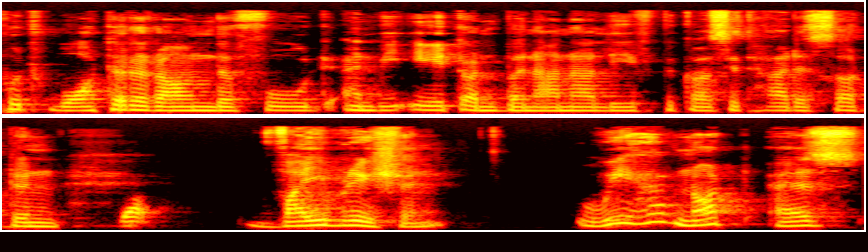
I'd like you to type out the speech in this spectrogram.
put water around the food and we ate on banana leaf because it had a certain yep. Vibration, we have not, as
